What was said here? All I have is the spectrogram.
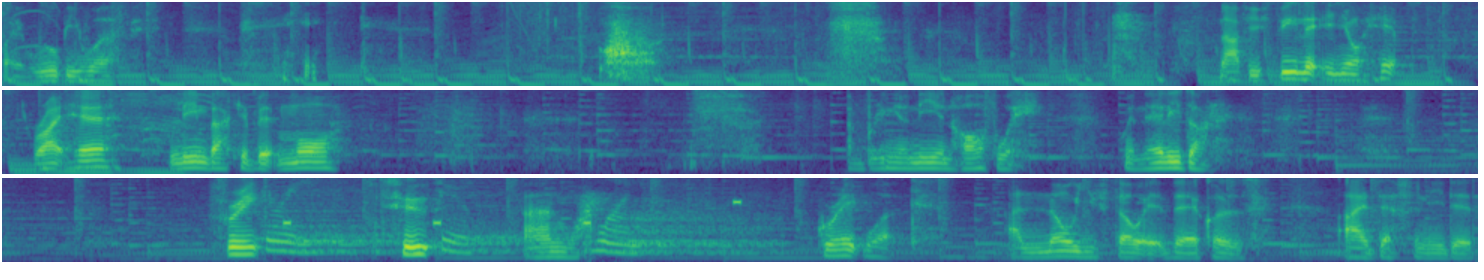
but it will be worth it. now if you feel it in your hips, right here, lean back a bit more. And bring your knee in halfway. We're nearly done. Three, three, two, two, and one. one. Great work. I know you felt it there because I definitely did.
